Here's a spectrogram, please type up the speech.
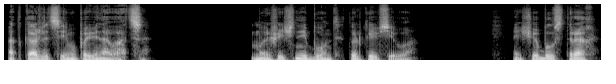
откажется ему повиноваться. Мышечный бунт, только и всего. А еще был страх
